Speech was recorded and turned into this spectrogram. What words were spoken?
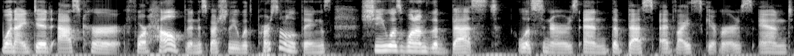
when I did ask her for help, and especially with personal things, she was one of the best listeners and the best advice givers. And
